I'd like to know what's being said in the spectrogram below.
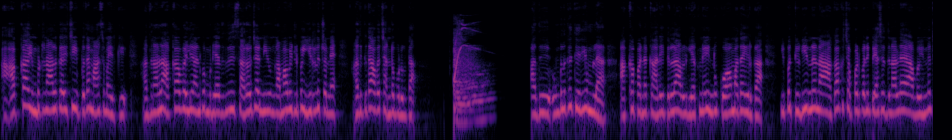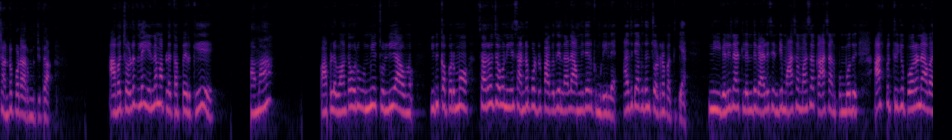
அக்கா இம்புட்டு நாள் கழிச்சு இப்பதான் மாசமாயிருக்கு. அதனால அக்கா வெளியே அனுப்ப முடியாது சரோஜா நீ உங்க அம்மா வீட்டுல போய் இருன்னு சொன்னேன். அதுக்கு தான் அவ சண்டை போட்டுக்கிட்டா. அது உங்களுக்கு தெரியும்ல. அக்கா பண்ண காரியத்துல அவளுக்கு ஏற்கனவே இன்னும் கோவமா தான் இருக்கா. இப்ப திடீர்னு நான் அக்காவுக்கு சப்போர்ட் பண்ணி பேசுறதுனால அவ இன்னும் சண்டை போட ஆரம்பிச்சுட்டா. அவ சொல்றதுல என்ன மாப்பிள்ள தப்பு இருக்கு? ஆமா. மாப்பிள்ள வாண்ட ஒரு உண்மையை சொல்லியே ஆகணும். இதுக்கப்புறமும் சரோஜாவும் நீ சண்டை போட்டு பார்க்கறது என்னால அமைதியா இருக்க முடியல. அதுக்காக தான் சொல்ற பாத்தியா நீ வெளிநாட்டுல இருந்து வேலை செஞ்சு மாசம் மாசம் காசு அனுப்பும்போது ஆஸ்பத்திரிக்கு போறேன்னு அவ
